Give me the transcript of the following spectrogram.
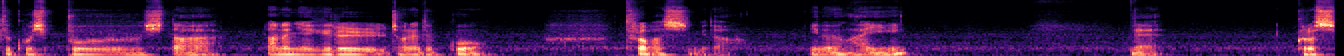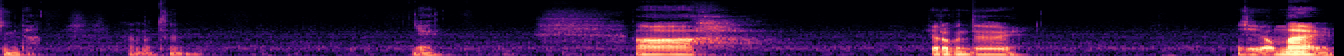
듣고 싶으시다 라는 얘기를 전해 듣고 틀어봤습니다. 민호 형 하이. 네. 그렇습니다. 아무튼, 예. 아, 여러분들, 이제 연말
